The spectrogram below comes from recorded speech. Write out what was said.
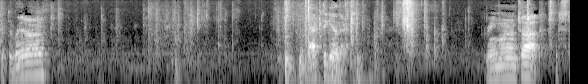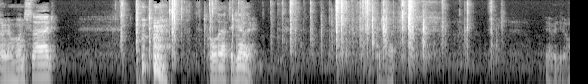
Get the red on. Back together. Green one on top. Let's start on one side. Pull that together. There we go.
